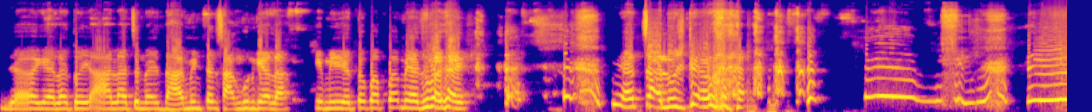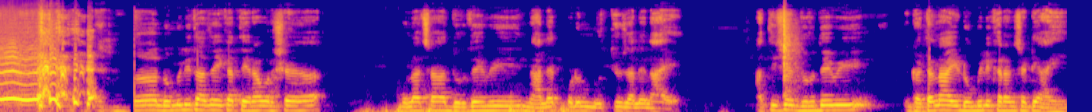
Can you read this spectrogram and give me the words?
जेव्हा गेला तो आलाच नाही. दहा मिनिटं सांगून गेला की मी येतो पप्पा मॅच बघाय. मॅच चालूच ठेवा डोंबिवलीत एका तेरा वर्ष मुलाचा दुर्दैवी नाल्यात पडून मृत्यू झालेला आहे. अतिशय दुर्दैवी घटना ही डोंबिवलीकरांसाठी आहे.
